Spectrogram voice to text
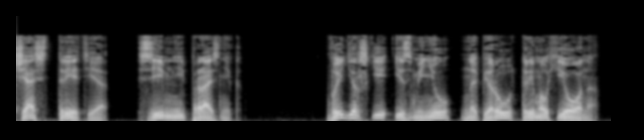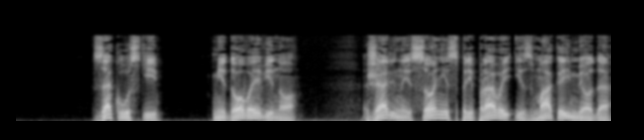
Часть третья. Зимний праздник. Выдержки из меню на перу Трималхиона. Закуски. Медовое вино. Жареные сони с приправой из мака и меда.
